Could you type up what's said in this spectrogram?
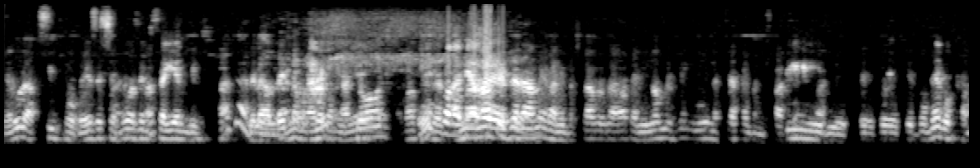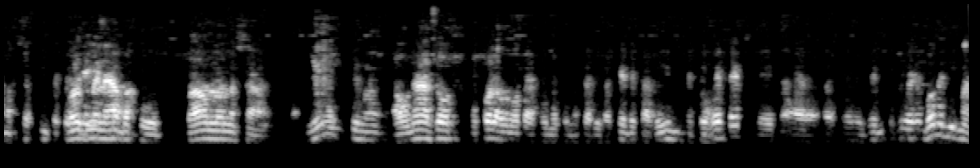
יעלו להפסיד פה, ואיזה שבוע זה מסיים לי. אני- אמרתי את זה- אמר זה זה. לאמיר, אני בשלב הזה אמרתי, אני לא מבין מי ינצח את המשחק. בדיוק, ו- וגומר אותך מחשבתית. גולדמן היה בחוץ, בראון לא נשאר. העונה הזאת, כמו כל העונות האחרונות של מכבי, רכבת הרים מטורפת. בוא נגיד מה,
